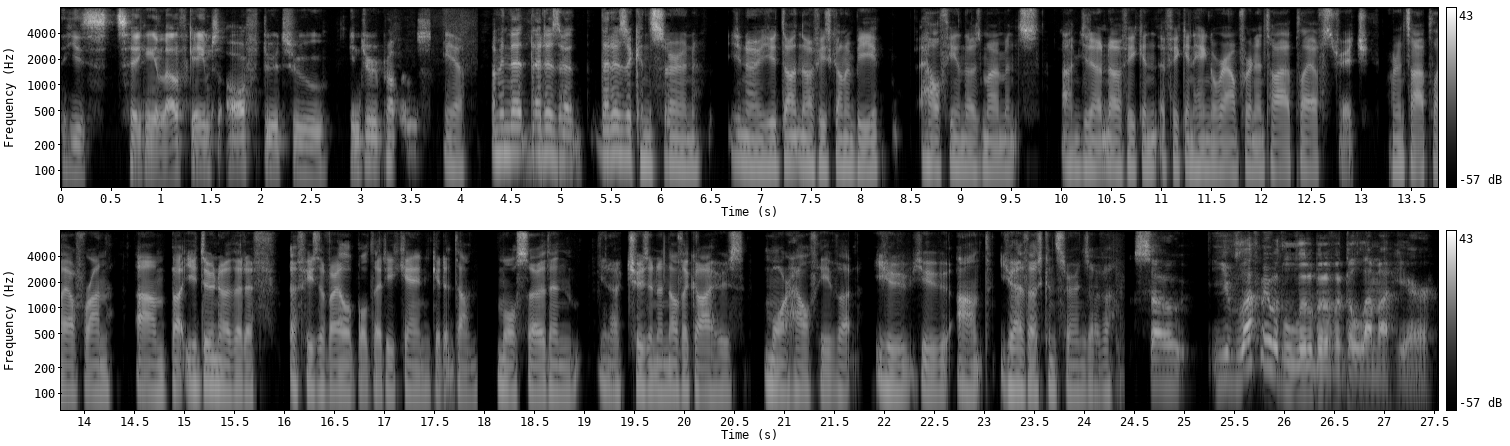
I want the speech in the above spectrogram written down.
he's taking a lot of games off due to injury problems. Yeah, I mean that that is a that is a concern. You know, you don't know if he's going to be healthy in those moments. Um, you don't know if he can if he can hang around for an entire playoff stretch or an entire playoff run. Um, but you do know that if if he's available, that he can get it done more so than you know choosing another guy who's more healthy. But you you aren't you have those concerns over. So you've left me with a little bit of a dilemma here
